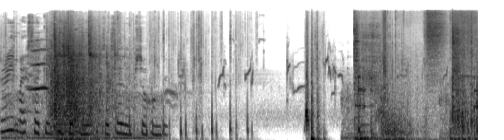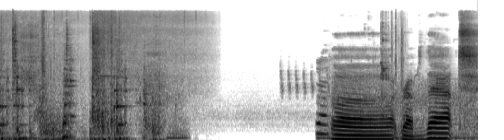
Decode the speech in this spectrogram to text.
I'm gonna eat my second piece of meat because I said I'm so hungry. I- Uh, grab that.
